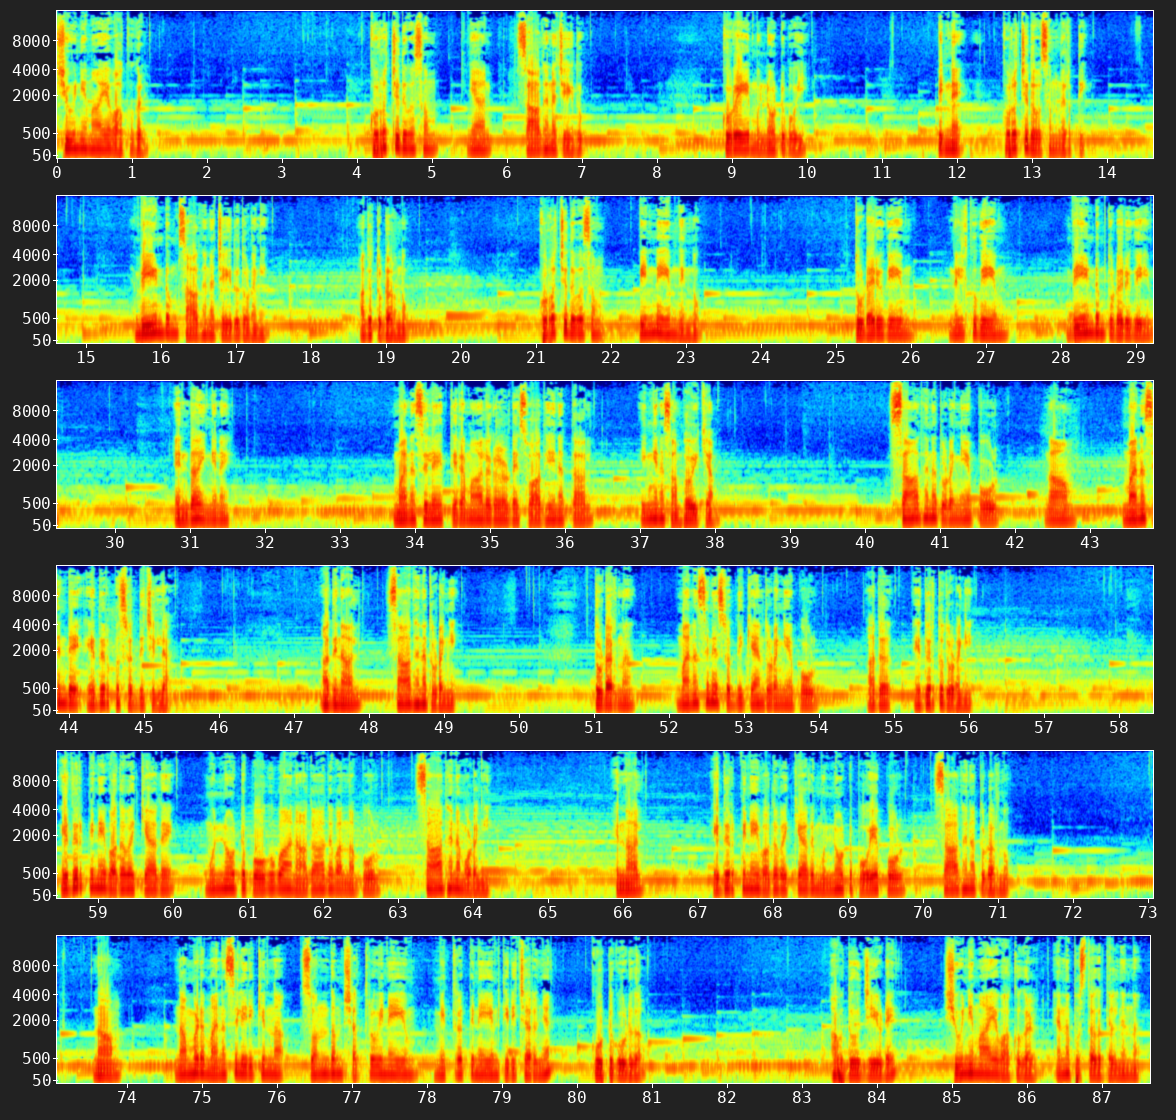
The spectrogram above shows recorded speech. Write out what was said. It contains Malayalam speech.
ശൂന്യമായ വാക്കുകൾ. കുറച്ചു ദിവസം ഞാൻ സാധന ചെയ്തു. കുറേ മുന്നോട്ട് പോയി. പിന്നെ കുറച്ചു ദിവസം നിർത്തി. വീണ്ടും സാധന ചെയ്തു തുടങ്ങി. അത് തുടർന്നു. കുറച്ചു ദിവസം പിന്നെയും നിന്നു. തുടരുകയും നിൽക്കുകയും വീണ്ടും തുടരുകയും എന്താ ഇങ്ങനെ? മനസ്സിലെ തിരമാലകളുടെ സ്വാധീനത്താൽ ഇങ്ങനെ സംഭവിക്കാം. സാധന തുടങ്ങിയപ്പോൾ നാം മനസ്സിന്റെ എതിർപ്പ് ശ്രദ്ധിച്ചില്ല. അതിനാൽ സാധന തുടങ്ങി. തുടർന്ന് മനസ്സിനെ ശ്രദ്ധിക്കാൻ തുടങ്ങിയപ്പോൾ അത് എതിർത്തു തുടങ്ങി. എതിർപ്പിനെ വകവയ്ക്കാതെ മുന്നോട്ട് പോകുവാനാകാതെ വന്നപ്പോൾ സാധന മുടങ്ങി എന്നാൽ എതിർപ്പിനെ വകവയ്ക്കാതെ മുന്നോട്ട് പോയപ്പോൾ സാധന തുടർന്നു. നാം നമ്മുടെ മനസ്സിലിരിക്കുന്ന സ്വന്തം ശത്രുവിനെയും മിത്രത്തിനെയും തിരിച്ചറിഞ്ഞ് കൂട്ടുകൂടുക. അവധൂജിയുടെ ശൂന്യമായ വാക്കുകൾ എന്ന പുസ്തകത്തിൽ നിന്ന്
